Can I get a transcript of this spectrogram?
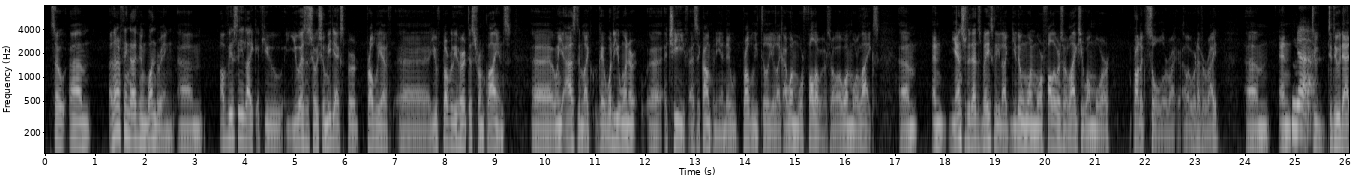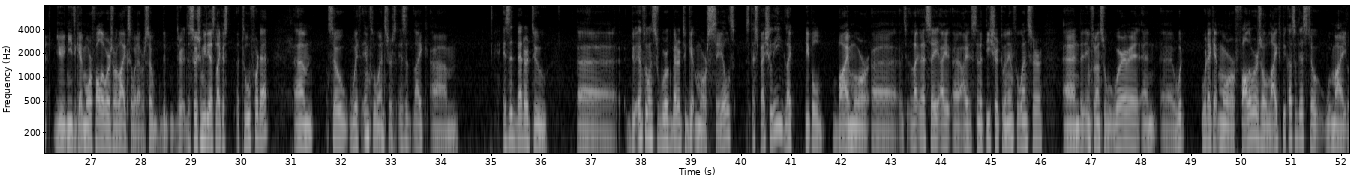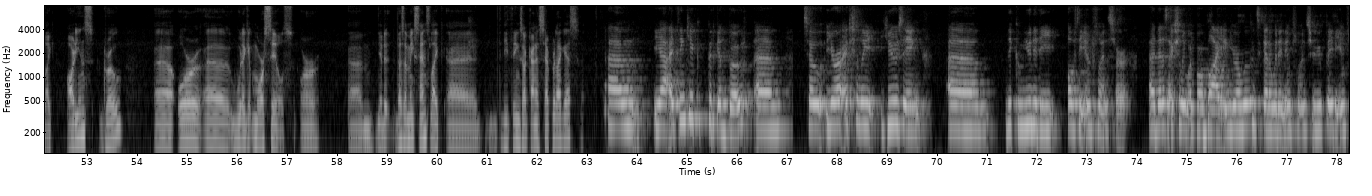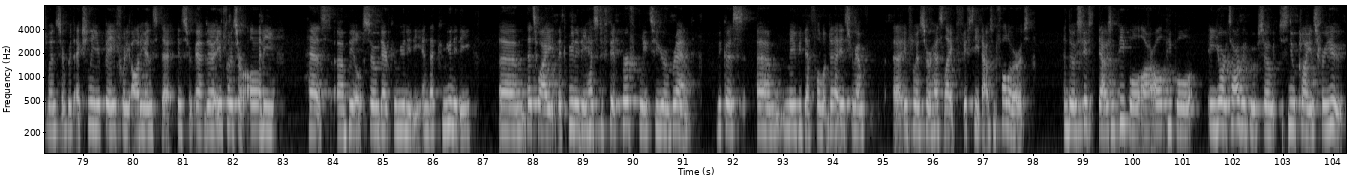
So um, another thing that I've been wondering, um, obviously, like if you you as a social media expert probably have uh, you've probably heard this from clients uh, when you ask them like, okay, what do you want to uh, achieve as a company, and they would probably tell you like, I want more followers or I want more likes. Um, and the answer to that is basically like you don't want more followers or likes, you want more product sold or or whatever, right? Um, and Yeah. to to do that, you need to get more followers or likes or whatever. So the the, social media is like a tool for that. Um, so with influencers, is it like um, is it better to uh, do influencers work better to get more sales, especially like people buy more? Uh, like let's say I uh, I send a T-shirt to an influencer, and the influencer would wear it, and uh, would would I get more followers or likes because of this? So would my like audience grow? uh, or would I get more sales? Or um, yeah, th- does that make sense? Like the things are kind of separate, I guess. Um, yeah, I think you could get both. Um, so you're actually using um, the community of the influencer. Uh, that is actually what you're buying. You're working together with an influencer. You pay the influencer, but actually you pay for the audience that Insta- uh, the influencer already has uh, built. So their community and that community. Um, that's why the community has to fit perfectly to your brand because um, maybe that follow the Instagram uh, influencer has like 50,000 followers, and those 50,000 people are all people in your target group, so just new clients for you.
